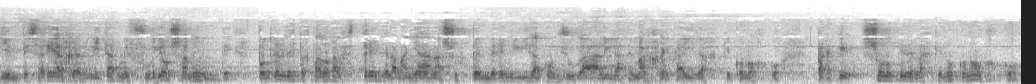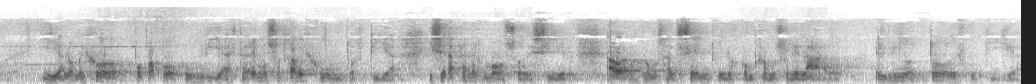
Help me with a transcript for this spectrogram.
y empezaré a rehabilitarme furiosamente. Pondré el despertador a las 3 de la mañana, suspenderé mi vida conyugal y las demás recaídas que conozco, para que solo queden las que no conozco. Y a lo mejor, poco a poco, un día estaremos otra vez juntos, tía, y será tan hermoso decir, ahora nos vamos al centro y nos compramos un helado, el mío todo de frutilla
